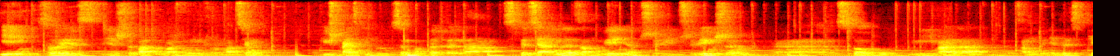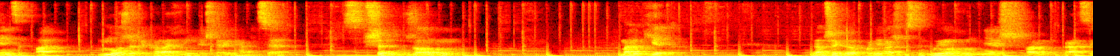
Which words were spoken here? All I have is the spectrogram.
I co jest jeszcze bardzo ważną informacją, hiszpański producent Mafepe na specjalne zamówienia, czyli przy większym e, minimalne zamówienie to jest 500 par, może wykonać również te rękawice z przedłużoną mankietem. Dlaczego? Ponieważ występują również warunki pracy,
